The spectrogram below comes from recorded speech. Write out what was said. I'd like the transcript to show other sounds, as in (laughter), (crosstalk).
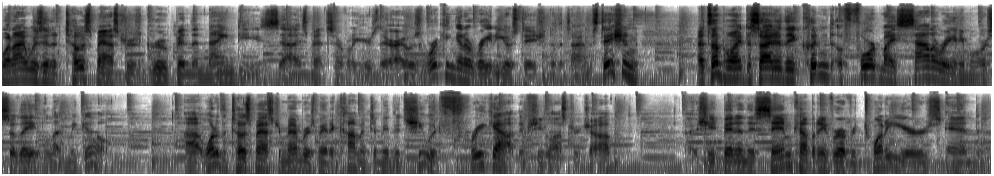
when I was in a Toastmasters group in the 90s, uh, I spent several years there. I was working at a radio station at the time. The station, at some point, decided they couldn't afford my salary anymore, so they let me go. Uh, one of the Toastmaster members made a comment to me that she would freak out if she lost her job. Uh, she'd been in the same company for over 20 years and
